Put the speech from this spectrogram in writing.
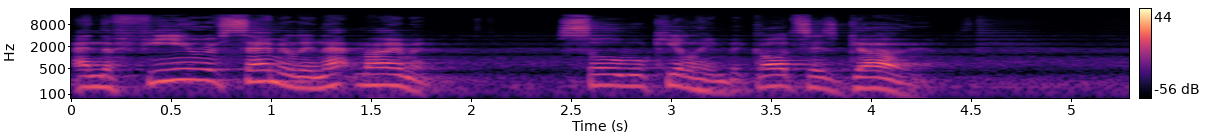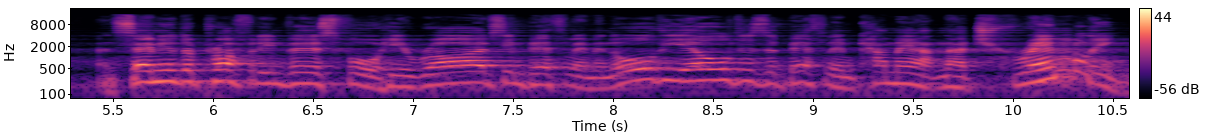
and the fear of Samuel in that moment, Saul will kill him. But God says, Go. And Samuel the prophet in verse 4, he arrives in Bethlehem, and all the elders of Bethlehem come out and are trembling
